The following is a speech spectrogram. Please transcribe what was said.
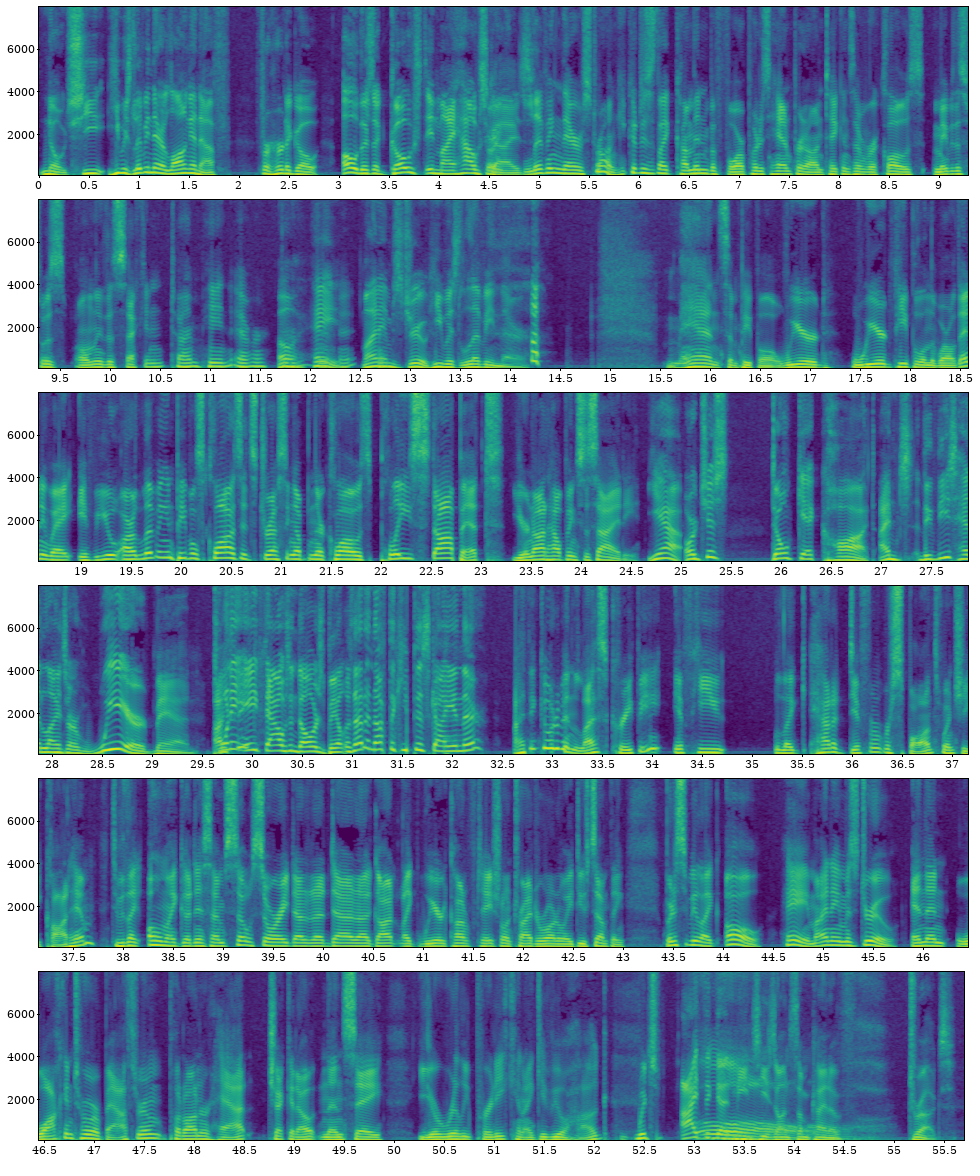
No, she he was living there long enough for her to go. Oh, there's a ghost in my house, Sorry, guys. living there is strong. He could just like come in before, put his handprint on, taken some of her clothes. Maybe this was only the second time he'd ever. oh, hey, my name's Drew. He was living there. Man, some people, weird, weird people in the world. Anyway, if you are living in people's closets, dressing up in their clothes, please stop it. You're not helping society. yeah, or just Don't get caught. I'm. These headlines are weird, man. Twenty eight thousand dollars bail. Is that enough to keep this guy in there? I think it would have been less creepy if he like had a different response when she caught him to be like, "Oh my goodness, I'm so sorry." Da da da da. da got like weird confrontational and tried to run away, do something. But it's to be like, "Oh, hey, my name is Drew," and then walk into her bathroom, put on her hat, check it out, and then say, "You're really pretty. Can I give you a hug?" Which I think that means he's on some kind of drugs,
